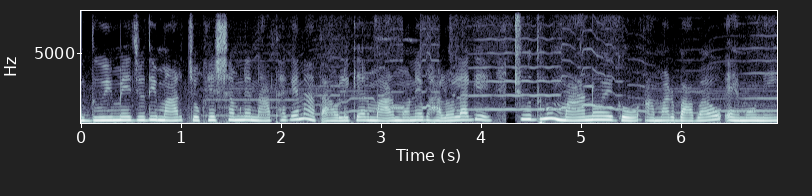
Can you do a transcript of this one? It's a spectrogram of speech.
দুই মেয়ে যদি মার চোখের সামনে না থাকে না, তাহলে কি আর মার মনে ভালো লাগে? শুধু মা নয় গো, আমার বাবাও এমনই।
